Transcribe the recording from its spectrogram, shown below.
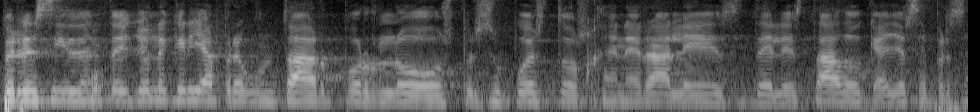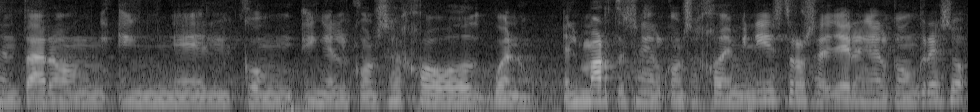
Presidente, yo le quería preguntar por los presupuestos generales del Estado que ayer se presentaron en el, en el Consejo, bueno, el martes en el Consejo de Ministros, ayer en el Congreso.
